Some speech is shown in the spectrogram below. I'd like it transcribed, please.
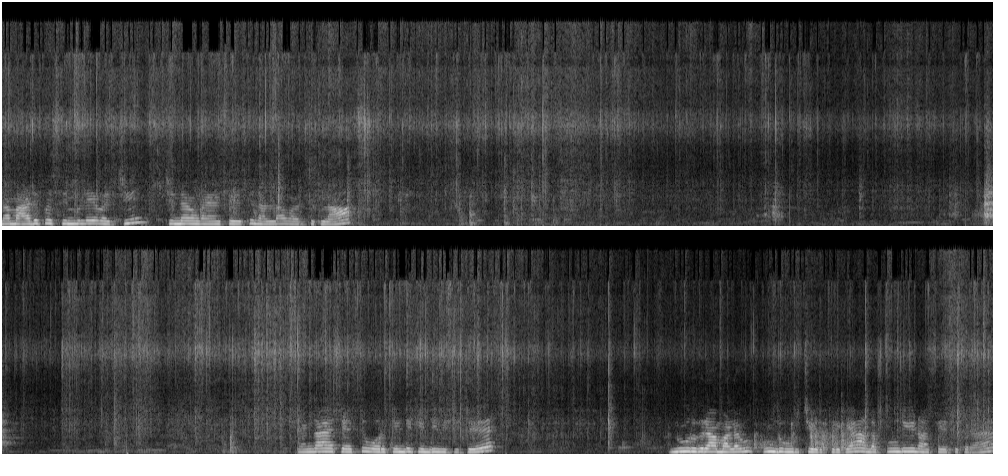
நம்ம அடுப்பை சிம்மிலே வச்சு சின்ன வெங்காயம் சேர்த்து நல்லா வறுத்துக்கலாம். வெங்காயம் சேர்த்து ஒரு கிண்டு கிண்டி விட்டுட்டு நூறு கிராம் அளவு பூண்டு உரித்து எடுத்துருக்கேன். அந்த பூண்டையும் நான் சேர்த்துக்கிறேன்.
